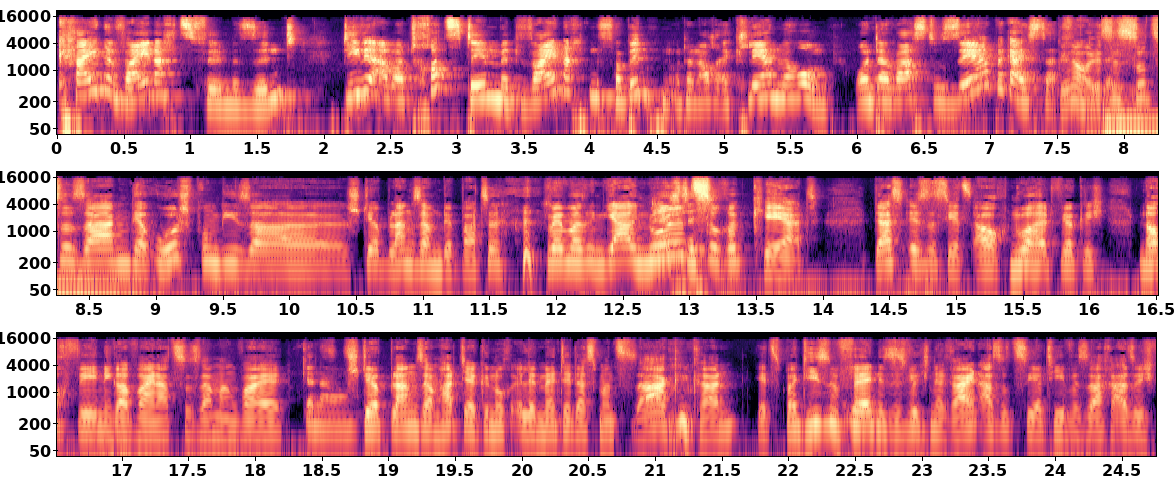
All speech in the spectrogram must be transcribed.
keine Weihnachtsfilme sind, die wir aber trotzdem mit Weihnachten verbinden und dann auch erklären, warum. Und da warst du sehr begeistert. Genau, das ist sozusagen der Ursprung dieser Stirb langsam Debatte, wenn man in Jahr Null zurückkehrt das ist es jetzt auch. Nur halt wirklich noch weniger Weihnachtszusammenhang, weil genau. stirbt langsam hat ja genug Elemente, dass man es sagen kann. Jetzt bei diesen Fällen mhm. ist es wirklich eine rein assoziative Sache. Also ich,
